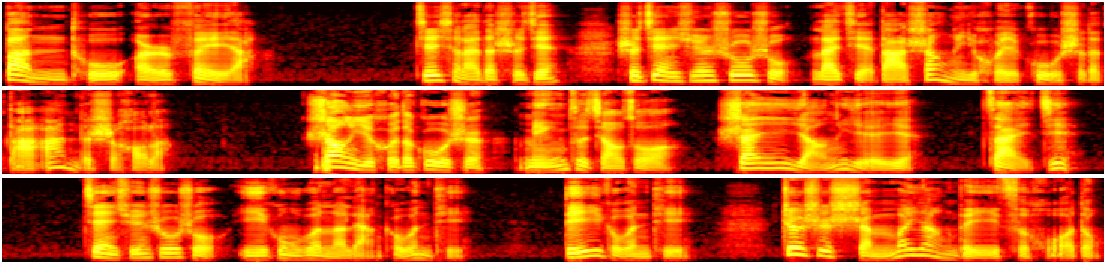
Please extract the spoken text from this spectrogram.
半途而废呀！接下来的时间是建勋叔叔来解答上一回故事的答案的时候了。上一回的故事名字叫做《山羊爷爷再见》。建勋叔叔一共问了两个问题。第一个问题：这是什么样的一次活动？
